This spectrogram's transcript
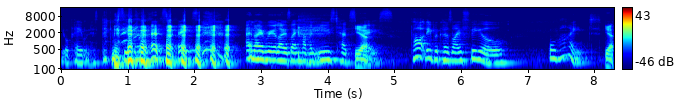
your payment has been received from Headspace. and I realize I haven't used Headspace, Yeah. partly because I feel all right. Yeah.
